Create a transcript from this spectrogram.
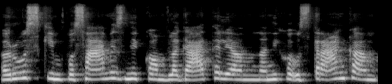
ruskim posameznikom, vlagateljem na njihovim strankam,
